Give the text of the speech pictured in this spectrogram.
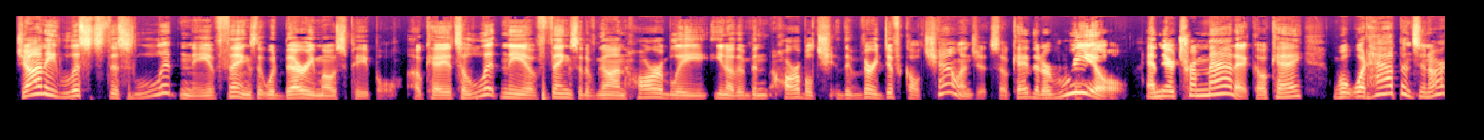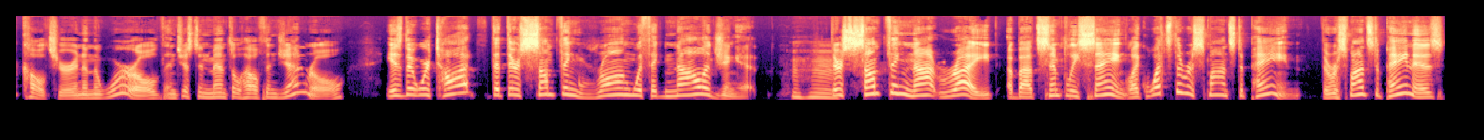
Johnny lists this litany of things that would bury most people. Okay, it's a litany of things that have gone horribly. You know, there've been horrible, ch- very difficult challenges. Okay, that are real and they're traumatic. Okay, well, what happens in our culture and in the world, and just in mental health in general is that we're taught that there's something wrong with acknowledging it. Mhm. There's something not right about simply saying, like, what's the response to pain? The response to pain is,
